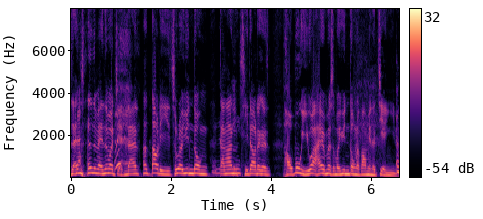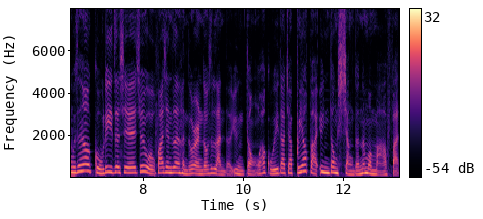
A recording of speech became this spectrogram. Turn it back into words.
单，人生没那么简单。那到底除了运动，刚刚提到那个跑步以外，还有没有什么运动的方面的建议呢？我真的要鼓励这些，就是我发现真的很多人都是懒得运动。我要鼓励大家不要把运动想的那么麻烦，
